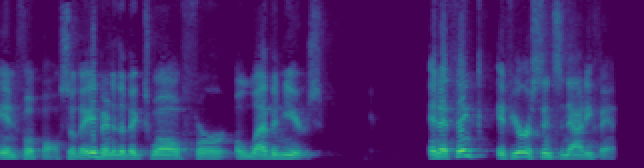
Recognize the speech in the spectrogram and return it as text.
in football. So they've been in the Big 12 for 11 years. And I think if you're a Cincinnati fan,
